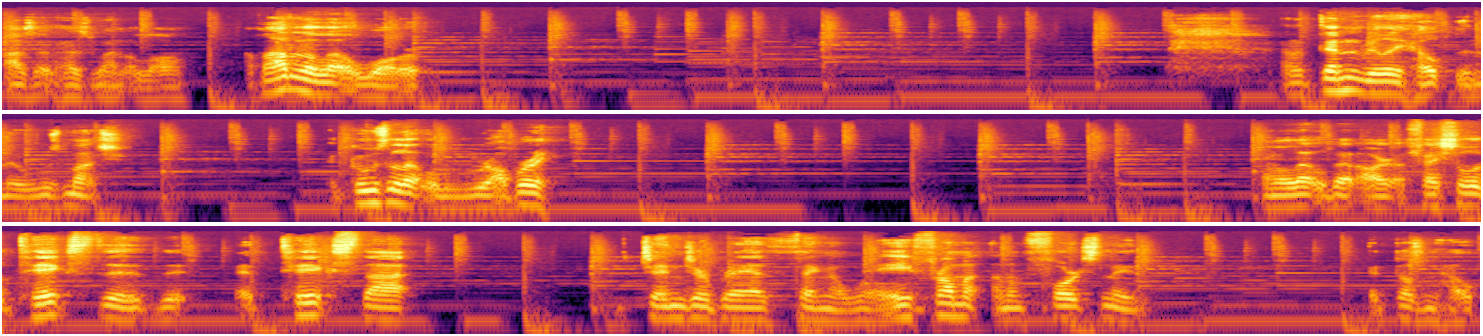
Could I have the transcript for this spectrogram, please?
as it has went along. I've added a little water. And it didn't really help the nose much. It goes a little rubbery. And a little bit artificial. It takes the, the it takes that gingerbread thing away from it, and unfortunately it doesn't help.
